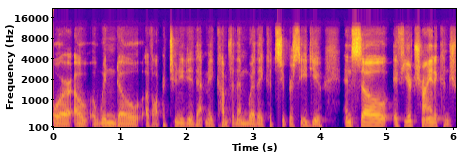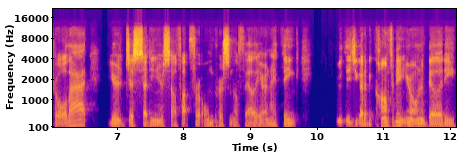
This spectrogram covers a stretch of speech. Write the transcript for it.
or a, a, window of opportunity that may come for them where they could supersede you. And so if you're trying to control that, you're just setting yourself up for own personal failure. And I think the truth is you got to be confident in your own ability,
